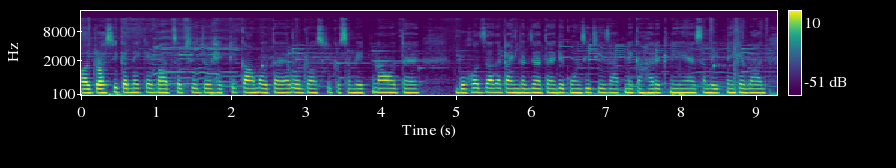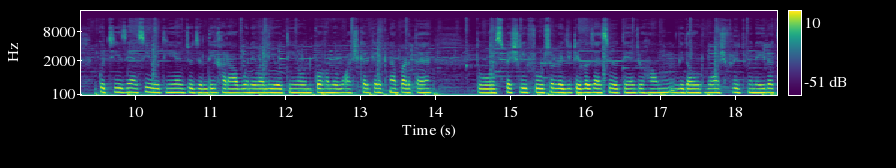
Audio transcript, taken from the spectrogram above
और ग्रॉसरी करने के बाद सबसे जो हेक्टिक काम होता है, वो ग्रॉसरी को समेटना होता है। बहुत ज़्यादा टाइम लग जाता है कि कौन सी चीज़ आपने कहाँ रखनी है। समेटने के बाद कुछ चीज़ें ऐसी होती हैं जो जल्दी ख़राब होने वाली होती हैं, उनको हमें वॉश करके रखना पड़ता है। तो स्पेशली फ्रूट्स और वेजिटेबल्स ऐसे होते हैं जो हम विदाउट वॉश फ्रिज में नहीं रख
